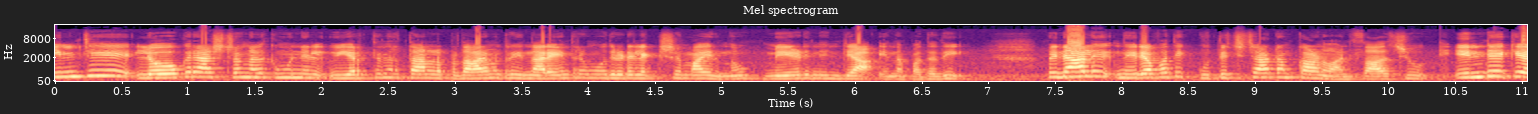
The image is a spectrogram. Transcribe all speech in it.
ഇന്ത്യയെ ലോകരാഷ്ട്രങ്ങൾക്ക് മുന്നിൽ ഉയർത്തി നിർത്താനുള്ള പ്രധാനമന്ത്രി നരേന്ദ്രമോദിയുടെ ലക്ഷ്യമായിരുന്നു മേഡ് ഇൻ ഇന്ത്യ എന്ന പദ്ധതി. പിന്നാലെ നിരവധി കുതിച്ചുചാട്ടം കാണുവാൻ സാധിച്ചു. ഇന്ത്യയ്ക്ക്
